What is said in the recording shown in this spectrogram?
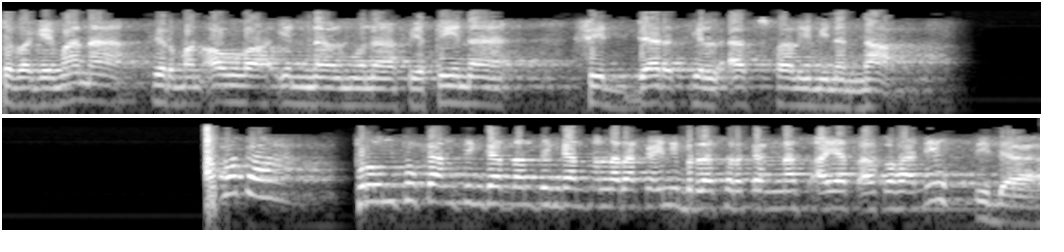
Sebagaimana firman Allah, Innal munafiqina fid darkil asfali minan nar. Apakah Peruntukan tingkatan-tingkatan neraka ini berdasarkan nas ayat atau hadis? Tidak.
